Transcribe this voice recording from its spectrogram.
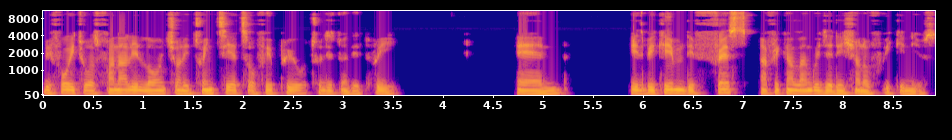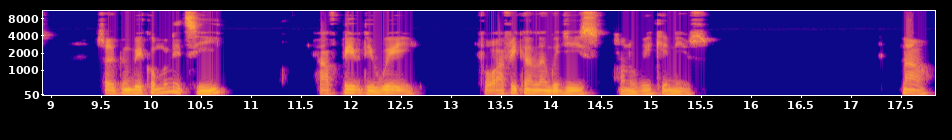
Before it was finally launched on the 20th of April 2023. And it became the first African language edition of Wikinews. So the Gungbe community have paved the way for African languages on Wikinews. Now,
